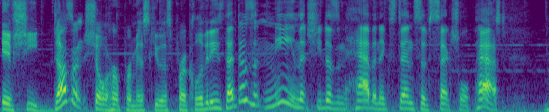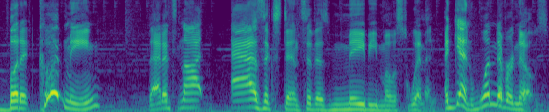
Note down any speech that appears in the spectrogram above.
If she doesn't show her promiscuous proclivities, that doesn't mean that she doesn't have an extensive sexual past, but it could mean that it's not as extensive as maybe most women. Again, one never knows.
